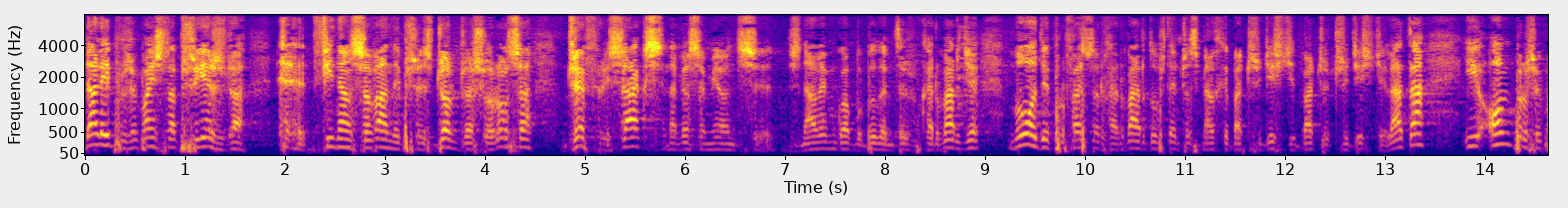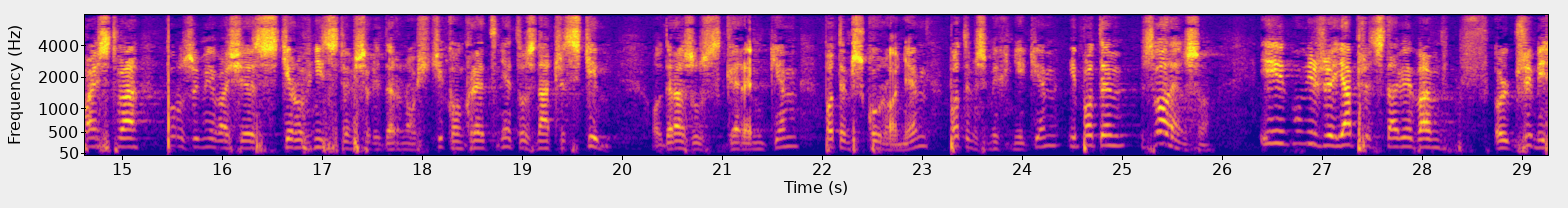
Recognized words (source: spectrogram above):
Dalej, proszę Państwa, przyjeżdża finansowany przez George'a Sorosa Jeffrey Sachs, nawiasem mówiąc, znałem go, bo byłem też w Harvardzie, młody profesor Harvardu, w ten czas miał chyba 32 czy 30 lata i on, proszę Państwa, porozumiewa się z kierownictwem Solidarności, konkretnie, to znaczy z kim? Od razu z Geremkiem, potem z Kuroniem, potem z Michnikiem i potem z Wałęsą. I mówi, że ja przedstawię Wam olbrzymi,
